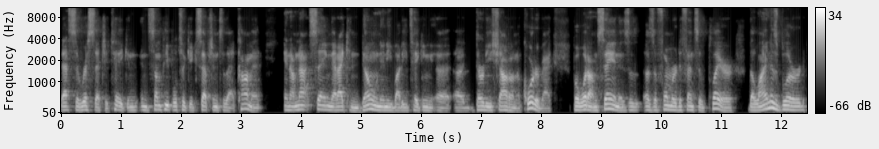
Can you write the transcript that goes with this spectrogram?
that's the risk that you take. And, and some people took exception to that comment. And I'm not saying that I condone anybody taking a, a, dirty shot on a quarterback. But what I'm saying is, as, as, a former defensive player, the line is blurred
